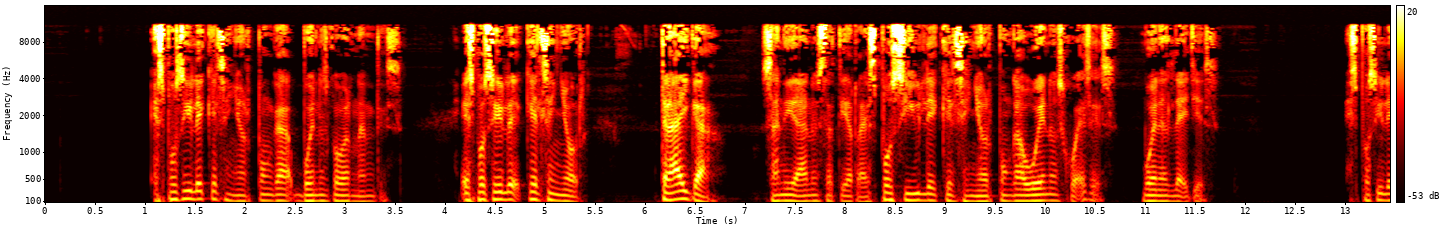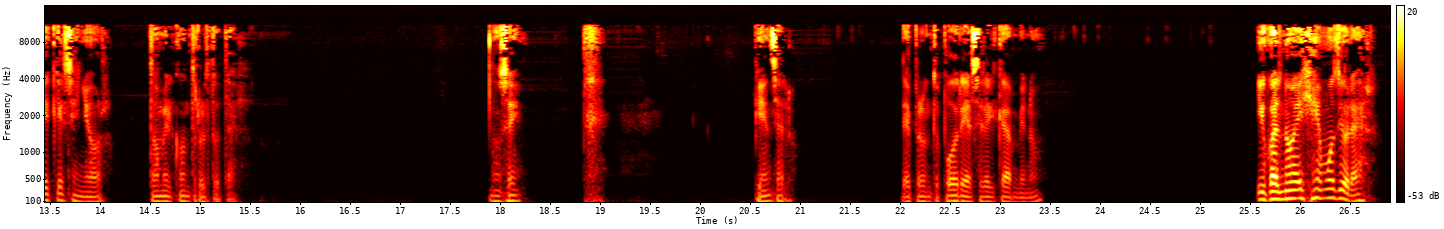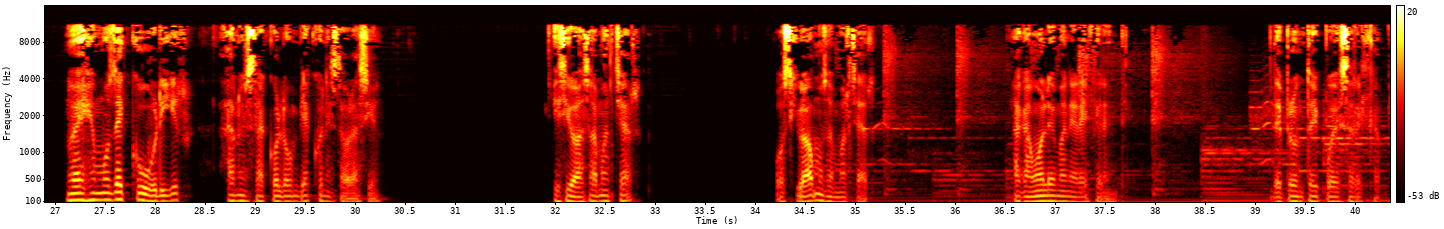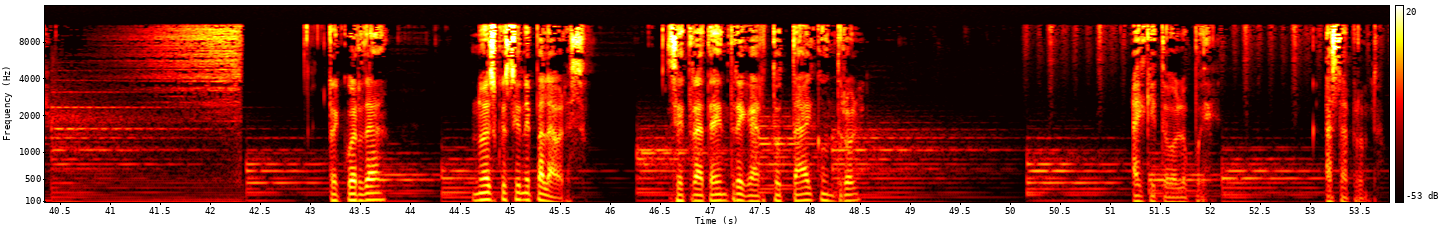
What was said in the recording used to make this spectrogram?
Es posible que el Señor ponga buenos gobernantes. Es posible que el Señor traiga sanidad a nuestra tierra. Es posible que el Señor ponga buenos jueces, buenas leyes. Es posible que el Señor tome el control total. No sé. Piénsalo de pronto podría ser el cambio, ¿no? Igual no dejemos de orar, no dejemos de cubrir a nuestra Colombia con esta oración. Y si vas a marchar, o si vamos a marchar, hagámoslo de manera diferente. De pronto ahí puede ser el cambio. Recuerda, no es cuestión de palabras. Se trata de entregar total control al que todo lo puede. Hasta pronto.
